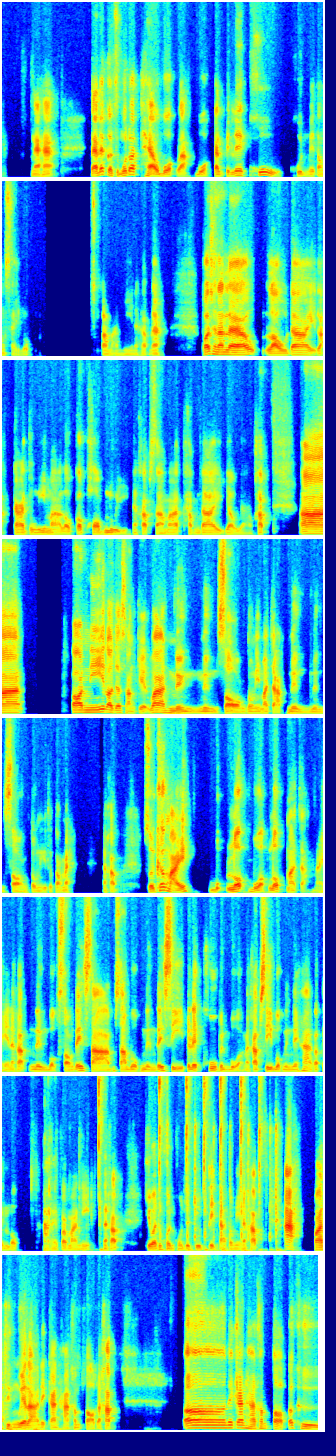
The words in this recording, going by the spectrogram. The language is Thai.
นะฮะแต่ถ้าเกิดสมมุติว่าแถวบวกหลักบวกกันเป็นเลขคู่ คุณไม่ต้องใส่ลบ ประมาณนี้นะครับนะเพราะฉะนั้นแล้วเราได้หลักการตรงนี้มาเราก็พร้อมลุยนะครับ สามารถทำได้ยาวๆครับอตอนนี้เราจะสังเกตว่า 1 1 2 ตรงนี้มาจาก 1 1 2 ตรงนี้ถูกต้องไหม นะครับ ส่วนเครื่องหมายลบบวกลบมาจากไหนนะครับ1บวก2ได้ 3 3บวก1ได้ 4 เป็นเลขคู่เป็นบวกนะครับ4บวก1ได้ 5 ก็เป็นลบอะไรประมาณนี้นะครับ คิดว่าทุกคนคงจะจูนติดนะตรงนี้นะครับอะมาถึงเวลาในการหาคำตอบแล้วครับเอ่อในการหาคำตอบก็คือ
